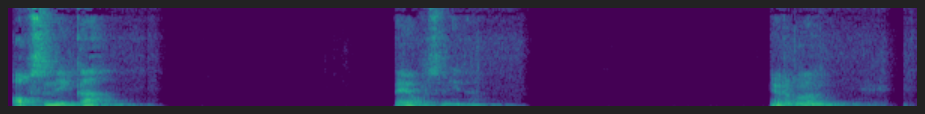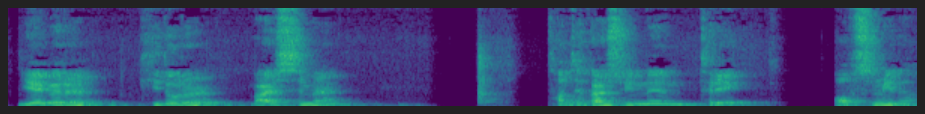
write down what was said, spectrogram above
없습니까? 네, 없습니다. 여러분, 예배를, 기도를, 말씀을 선택할 수 있는 트릭 없습니다.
